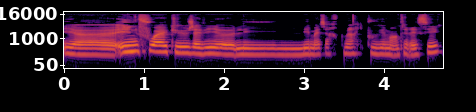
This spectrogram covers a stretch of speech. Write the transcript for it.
Et, et une fois que j'avais les, matières premières qui pouvaient m'intéresser,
